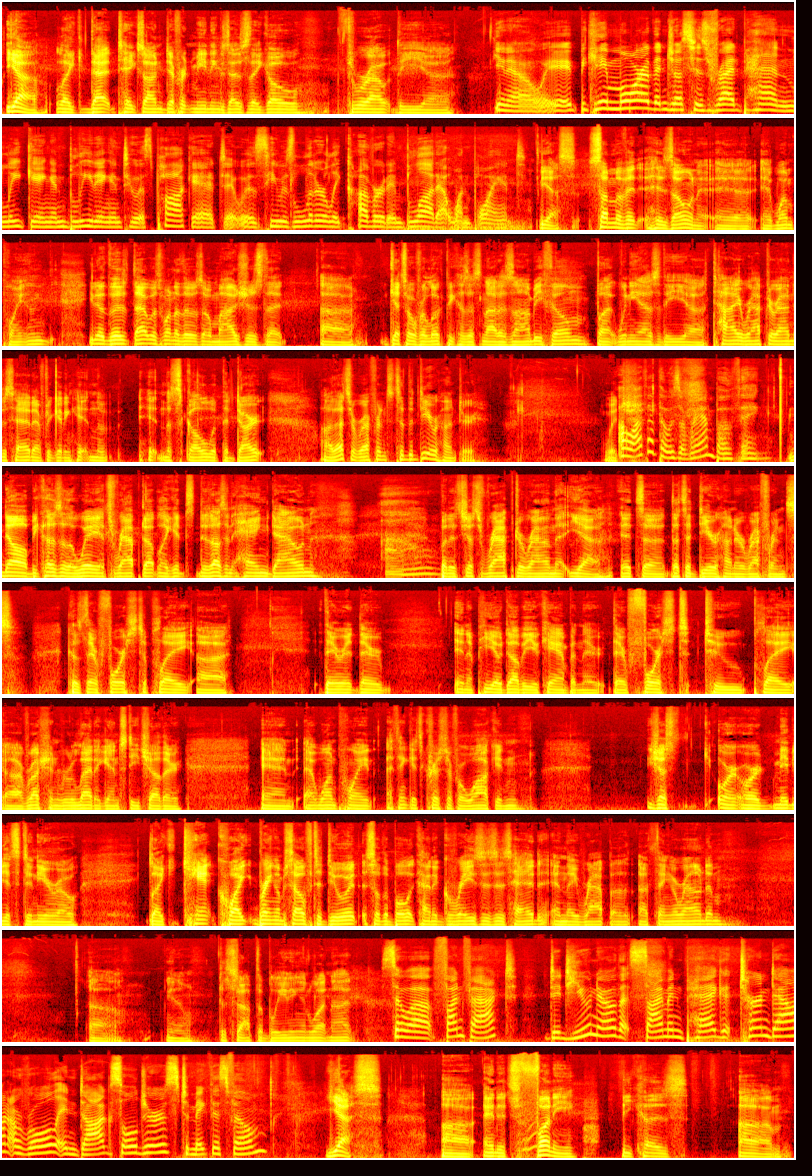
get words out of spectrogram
Yeah, like that takes on different meanings as they go throughout the. Uh, You know, it became more than just his red pen leaking and bleeding into his pocket. It was he was literally covered in blood at one point. Yes, some of it his own uh, at one point, and you know th- that was one of those homages that uh, gets overlooked because it's not a zombie film. But when he has the uh, tie wrapped around his head after getting hit in the hit in the skull with the dart, uh, that's a reference to the Deer Hunter. Which Oh, I thought that was a Rambo thing. no, because of the way it's wrapped up, like it's, it doesn't hang down, Oh. but it's just wrapped around that. Yeah, it's a that's a Deer Hunter reference because they're forced to play. Uh, they're they're in a POW camp and they're they're forced to play uh, Russian roulette against each other. And at one point, I think it's Christopher Walken, just or or maybe it's De Niro, like can't quite bring himself to do it, so the bullet kind of grazes his head, and they wrap a, a thing around him. Uh, you know, to stop the bleeding and whatnot. So, uh, fun fact: Did you know that Simon Pegg turned down a role in Dog Soldiers to make this film? Yes, uh, and it's funny because um,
